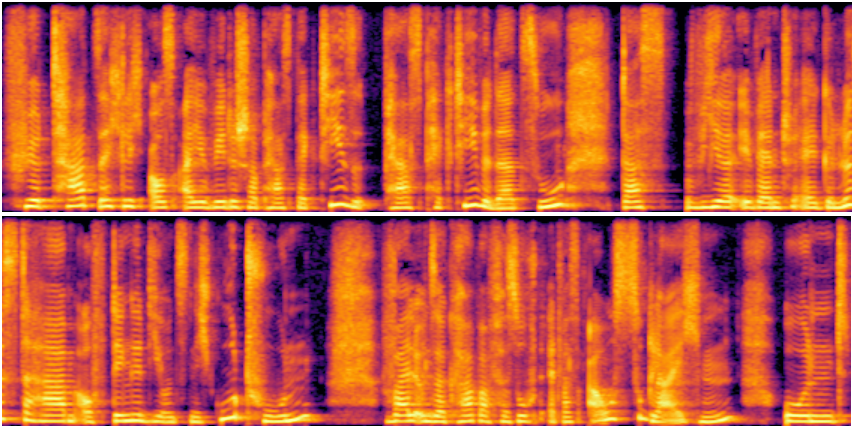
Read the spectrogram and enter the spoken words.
führt tatsächlich aus ayurvedischer Perspektive, Perspektive dazu, dass wir eventuell Gelüste haben auf Dinge, die uns nicht gut tun, weil unser Körper versucht, etwas auszugleichen und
